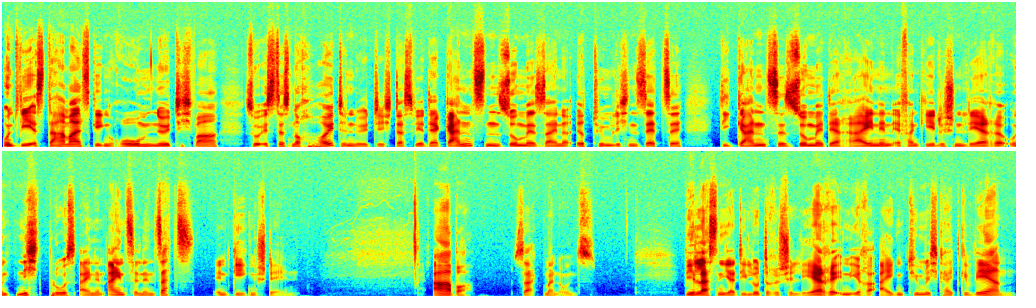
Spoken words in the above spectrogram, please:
Und wie es damals gegen Rom nötig war, so ist es noch heute nötig, dass wir der ganzen Summe seiner irrtümlichen Sätze die ganze Summe der reinen evangelischen Lehre und nicht bloß einen einzelnen Satz entgegenstellen. Aber, sagt man uns, wir lassen ja die lutherische Lehre in ihrer Eigentümlichkeit gewähren.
